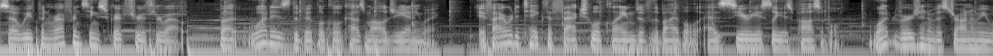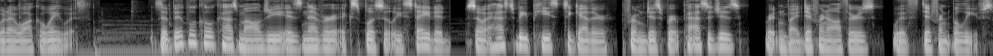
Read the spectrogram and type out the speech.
So we've been referencing scripture throughout, but what is the biblical cosmology anyway? If I were to take the factual claims of the Bible as seriously as possible, what version of astronomy would I walk away with? The biblical cosmology is never explicitly stated, so it has to be pieced together from disparate passages written by different authors with different beliefs.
